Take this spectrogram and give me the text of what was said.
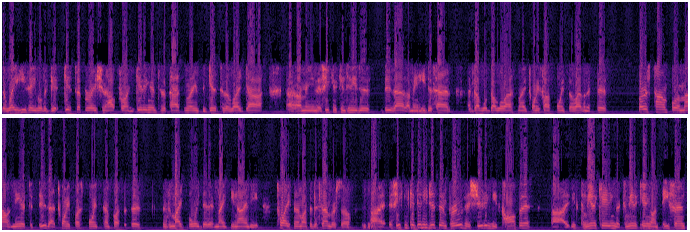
the way he's able to get get separation out front, getting into the passing lanes to get it to the right guy. Uh, I mean, if he can continue to do that. I mean, he just had a double double last night, 25 points, 11 assists. First time for a Mountaineer to do that, 20 plus points, 10 plus assists, since Mike Boyd did it in 1990, twice in the month of December. So uh, if he can continue just to improve his shooting, he's confident. Uh, he's communicating. They're communicating on defense.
